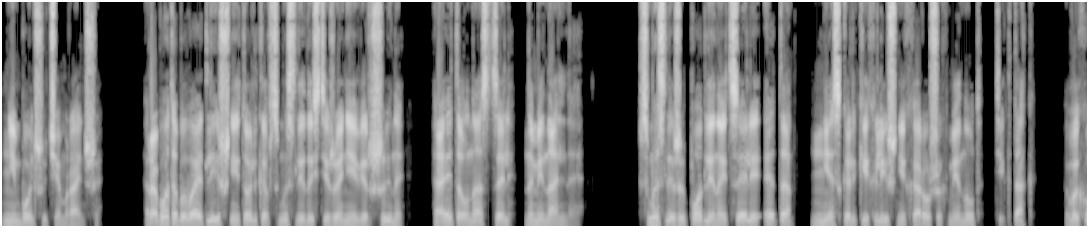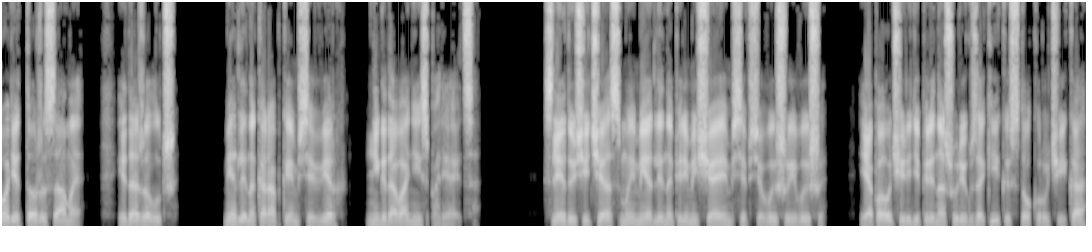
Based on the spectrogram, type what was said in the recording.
не больше, чем раньше. Работа бывает лишней только в смысле достижения вершины, а это у нас цель номинальная. В смысле же подлинной цели это нескольких лишних хороших минут, тик-так. Выходит то же самое, и даже лучше. Медленно карабкаемся вверх, негодование испаряется. Следующий час мы медленно перемещаемся все выше и выше. Я по очереди переношу рюкзаки к истоку ручейка,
